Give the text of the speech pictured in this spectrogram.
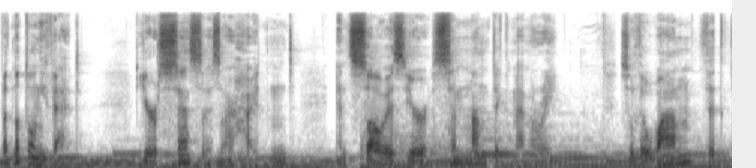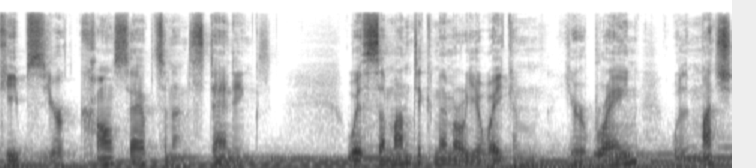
But not only that, your senses are heightened, and so is your semantic memory, so the one that keeps your concepts and understandings. With semantic memory awakened, your brain will much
